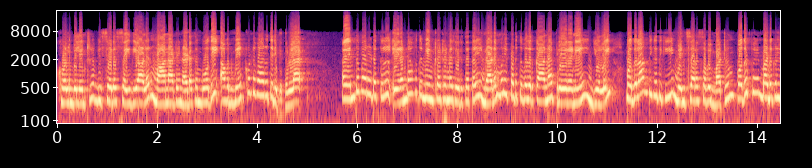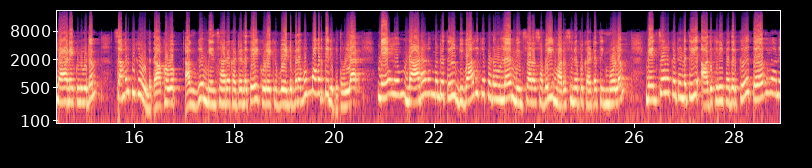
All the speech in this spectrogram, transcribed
கொழும்பில் இன்று விசேட செய்தியாளர் மாநாட்டை நடத்தும் போதே அவர் மேற்கொண்டவாறு தெரிவித்துள்ளாா் இந்த வருடத்தில் இரண்டாவது மின் கட்டண திருத்தத்தை நடைமுறைப்படுத்துவதற்கான பிரேரணையை ஜூலை முதலாம் தேதிக்கு மின்சார சபை மற்றும் பொது பயன்பாடுகள் ஆணைக்குழுவிடம் சமர்ப்பிக்க உள்ளதாகவும் அங்கு மின்சார கட்டணத்தை குறைக்க வேண்டும் எனவும் அவர் தெரிவித்துள்ளார். மேலும் நாடாளுமன்றத்தில் விவாதிக்கப்பட உள்ள மின்சார சபை மறுசீரமைப்பு கட்டத்தின் மூலம் மின்சார கட்டணத்தை அதிகரிப்பதற்கு தேவையான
